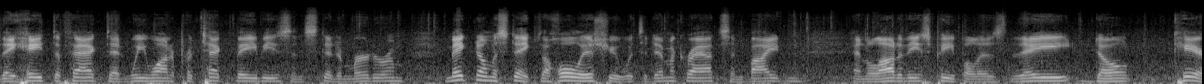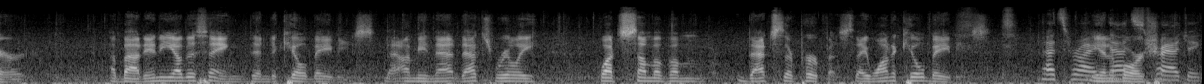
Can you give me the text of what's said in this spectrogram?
They hate the fact that we want to protect babies instead of murder them. Make no mistake, the whole issue with the Democrats and Biden and a lot of these people is they don't care about any other thing than to kill babies. I mean that that's really what some of them that's their purpose. They want to kill babies. That's right. In That's abortion. tragic.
